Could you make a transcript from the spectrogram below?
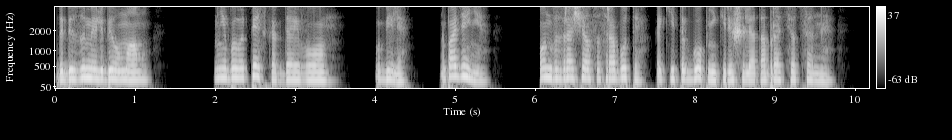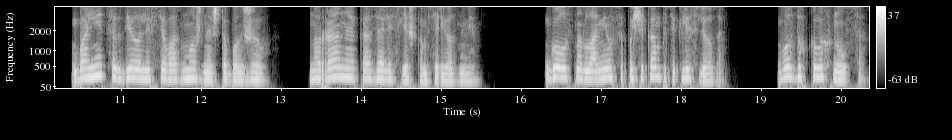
До безумия любил маму. Мне было пять, когда его убили. Нападение. Он возвращался с работы. Какие-то гопники решили отобрать все ценное. В больницах делали все возможное, чтобы он жил, но раны оказались слишком серьезными. Голос надломился, по щекам потекли слезы. Воздух колыхнулся.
